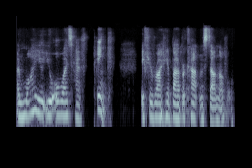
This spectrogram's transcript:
and why you, you always have pink if you're writing a Barbara Cartland style novel.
